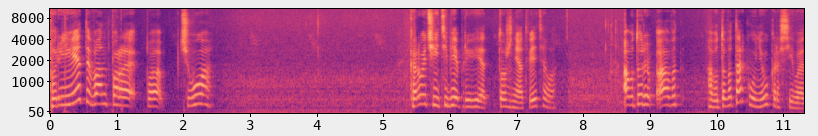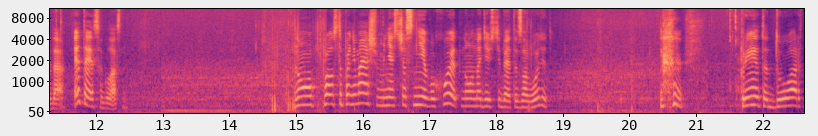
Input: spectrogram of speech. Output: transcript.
Привет, Иван Пара... По... Чего? Короче, и тебе привет. Тоже не ответила. А вот, а вот, а вот аватарка у него красивая, да. Это я согласна. Но просто, понимаешь, у меня сейчас не выходит, но надеюсь, тебя это заводит. Привет, Эдуард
